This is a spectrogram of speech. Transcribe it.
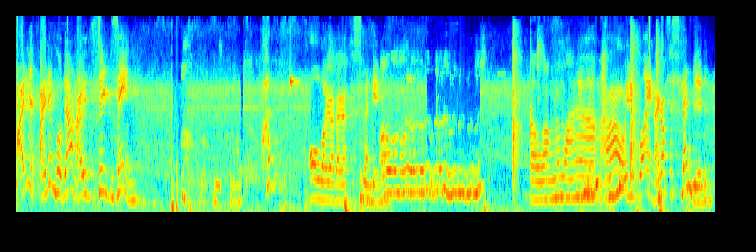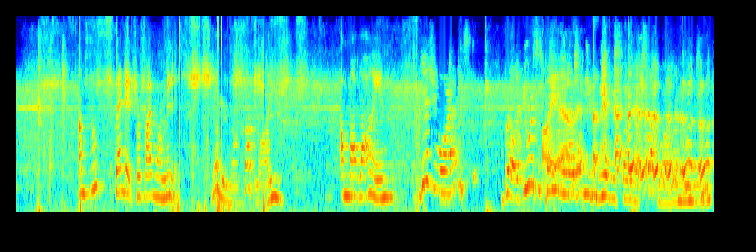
I didn't. I didn't go down. I stayed the same. What? Oh my god! I got suspended. Oh, Oh, um, wow. How are you playing? I got suspended. I'm still suspended for five more minutes. no, you're not. Stop lying. I'm not lying. Yes, you are. I can st- Bro, if you were suspended, then I wouldn't even be able to start it. Stop lying. I'm going to-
